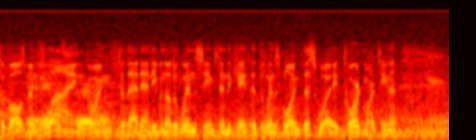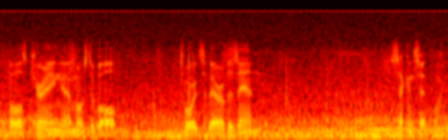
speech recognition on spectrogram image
The ball's been flying going to that end, even though the wind seems to indicate that the wind's blowing this way toward Martina, the ball's carrying uh, most of all towards Zvereva's end. Second set point.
